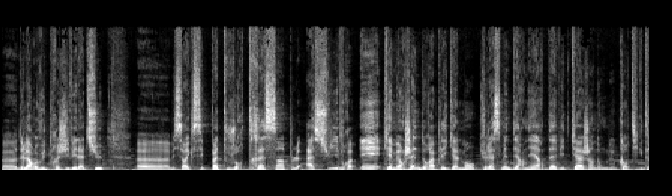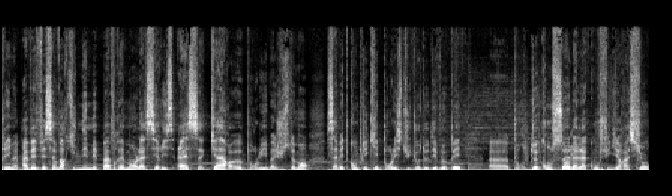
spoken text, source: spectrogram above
euh, de la revue de presse JV là-dessus. Euh, mais c'est vrai que c'est pas toujours très simple à suivre. Et Gamergen de rappeler également que la semaine dernière, David Cage, hein, donc de Quantic Dream, avait fait savoir qu'il n'aimait pas vraiment la Series S car pour lui, bah, justement, ça va être compliqué pour les studios de développer pour deux consoles à la configuration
